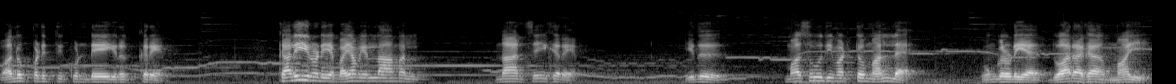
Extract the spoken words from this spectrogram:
வலுப்படுத்திக் கொண்டே இருக்கிறேன். கலியினுடைய பயம் இல்லாமல் நான் செய்கிறேன். இது மசூதி மட்டும் அல்ல உங்களுடைய துவாரக மாயி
